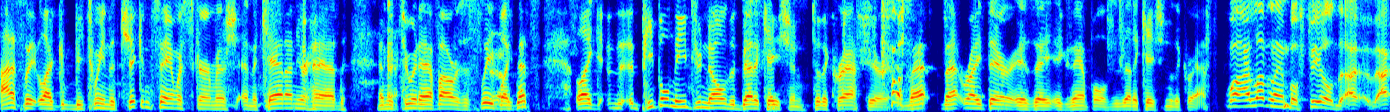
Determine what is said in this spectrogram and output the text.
honestly like between the chicken sandwich skirmish and the cat on your head and the two and a half hours of sleep. Like that's like people need to know the dedication to the craft here, and that that right there is a example of the dedication to the craft. Well, I love Lambeau Field. I, I,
